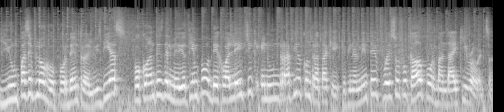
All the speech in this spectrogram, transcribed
Y un pase flojo por dentro de Luis Díaz, poco antes del medio tiempo, dejó a Leipzig en un rápido contraataque que finalmente fue sofocado por Van Dijk y Robertson.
